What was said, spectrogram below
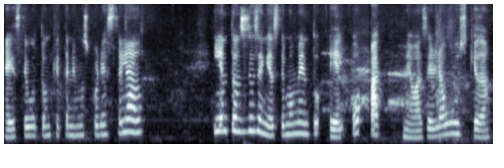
a este botón que tenemos por este lado. Y entonces en este momento el OPAC me va a hacer la búsqueda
